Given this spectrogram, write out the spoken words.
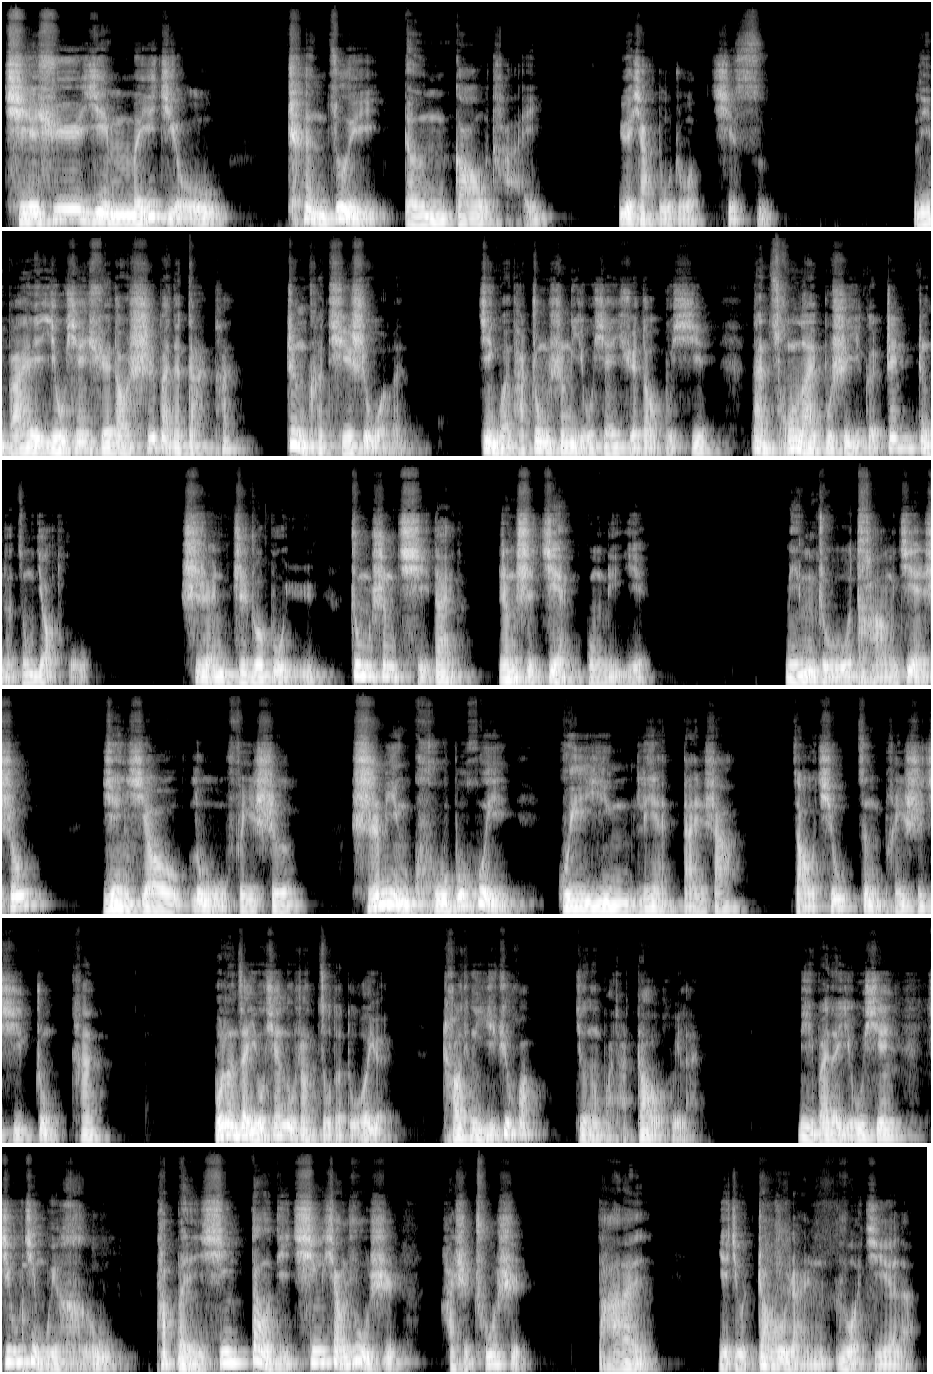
且须饮美酒。趁醉登高台，月下独酌其四。李白游仙学到失败的感叹，正可提示我们：尽管他终生游仙学到不歇，但从来不是一个真正的宗教徒。世人执着不渝，终生期待的仍是建功立业。明主倘见收，烟消路飞奢。时命苦不会，归因炼丹砂。早秋赠裴十七重刊。无论在游仙路上走得多远，朝廷一句话就能把他召回来。李白的游仙究竟为何物？他本心到底倾向入世还是出世？答案也就昭然若揭了。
